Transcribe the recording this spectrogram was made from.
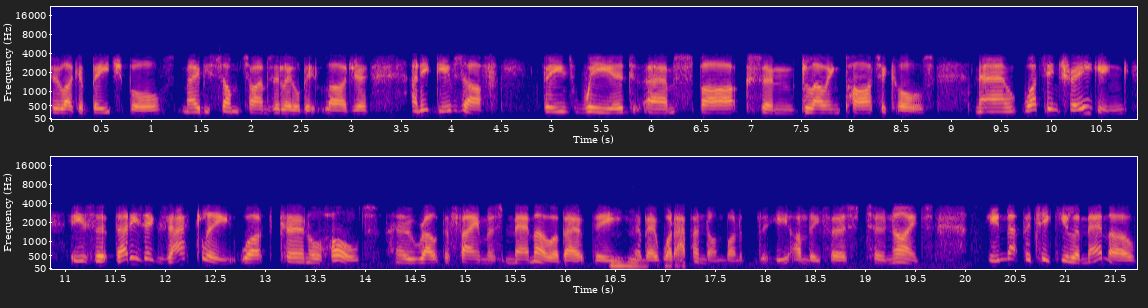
to like a beach ball, maybe sometimes a little bit larger, and it gives off these weird um, sparks and glowing particles. Now, what's intriguing is that that is exactly what Colonel Halt, who wrote the famous memo about the mm-hmm. about what happened on one the, on the first two nights. In that particular memo,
